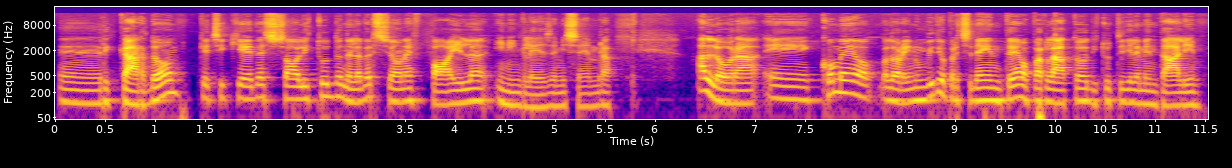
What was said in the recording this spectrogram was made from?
eh, Riccardo che ci chiede Solitude nella versione foil in inglese, mi sembra. Allora, eh, ho, allora, in un video precedente ho parlato di tutti gli elementali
